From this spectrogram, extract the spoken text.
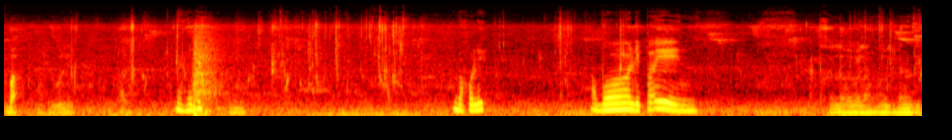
Aba, may huli. Nahuli. Bakuli. Aba, lipain. Akala ko walang huli. Hindi.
